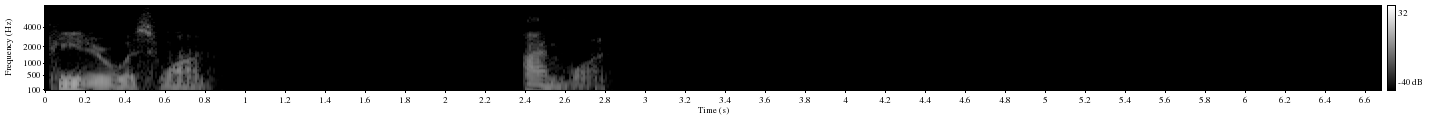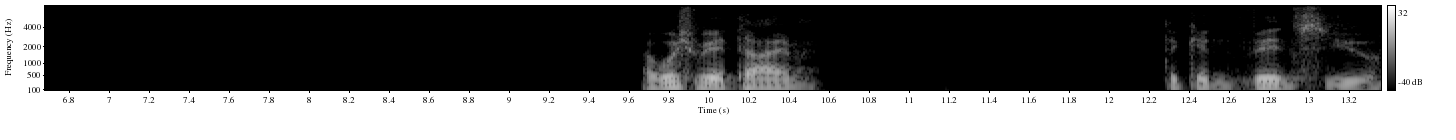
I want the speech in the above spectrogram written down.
Peter was one, I'm one. I wish we had time to convince you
